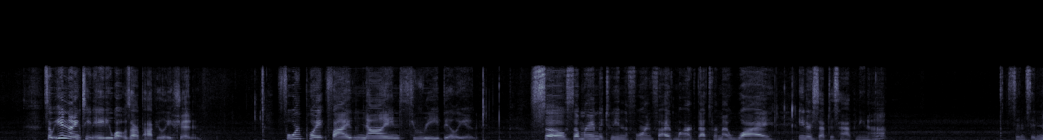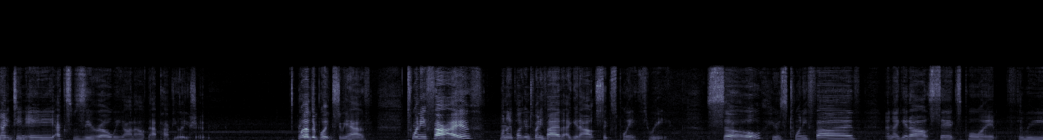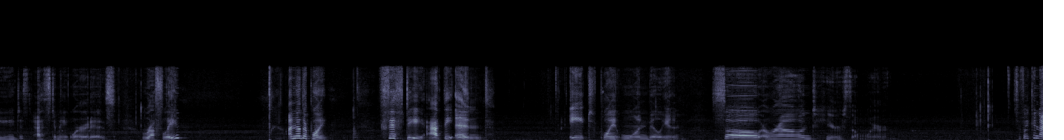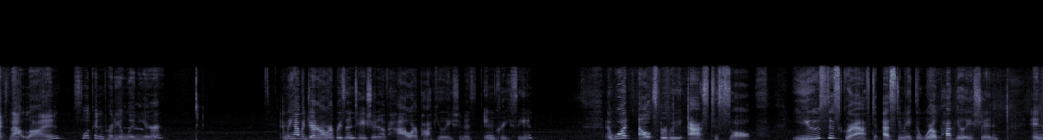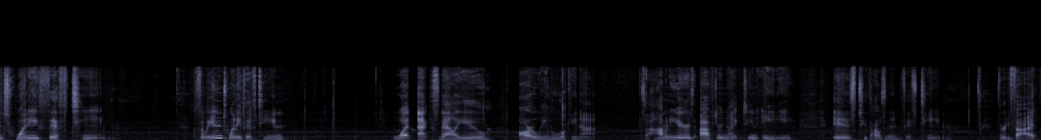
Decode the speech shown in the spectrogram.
So in 1980, what was our population? 4.593 billion. So somewhere in between the 4 and 5 mark, that's where my y-intercept is happening at since in 1980 x was 0, we got out that population. What other points do we have? 25, when I plug in 25, I get out 6.3. So here's 25, and I get out 6.3, just estimate where it is, roughly. Another point, 50 at the end, 8.1 billion. So around here somewhere. So if we connect that line, it's looking pretty linear. And we have a general representation of how our population is increasing. And what else were we asked to solve? Use this graph to estimate the world population in 2015. So in 2015, what x value are we looking at? So how many years after 1980 is 2015. 35.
